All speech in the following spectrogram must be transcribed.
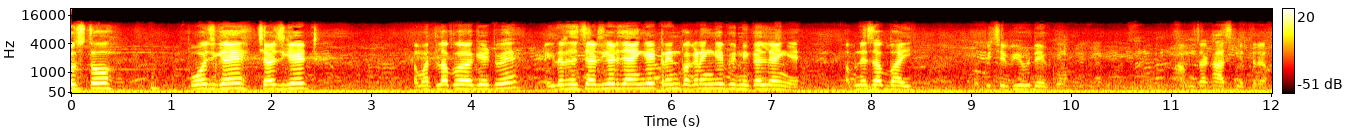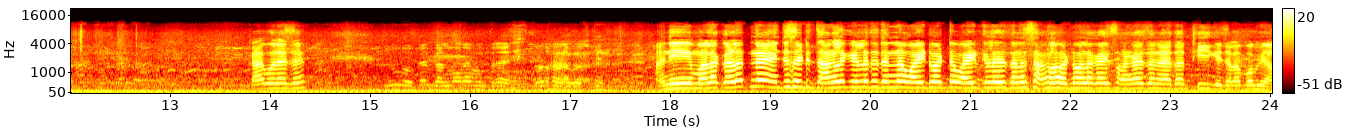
दोस्तों पहुंच गए चर्च गेट मतलब गेटवे इधर से चर्च गेट जाएंगे ट्रेन पकड़ेंगे फिर निकल जाएंगे। अपने सब भाई और पीछे व्यू देखो। आमचा खास मित्र। काय बोलायचं? आहे आणि मला कळत नाही यांच्यासाठी चांगलं केलं तर त्यांना वाईट वाटतं वाईट केलं तर त्यांना चांगलं वाटतं मला काही सांगायचं नाही. आता ठीक आहे चला बघूया.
